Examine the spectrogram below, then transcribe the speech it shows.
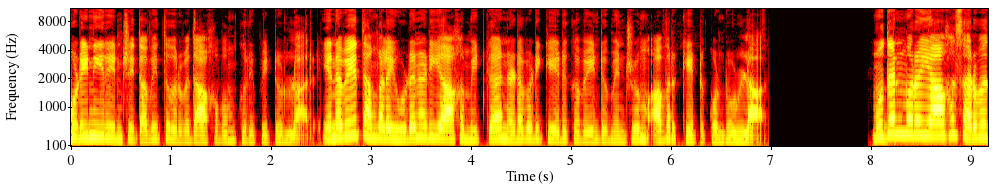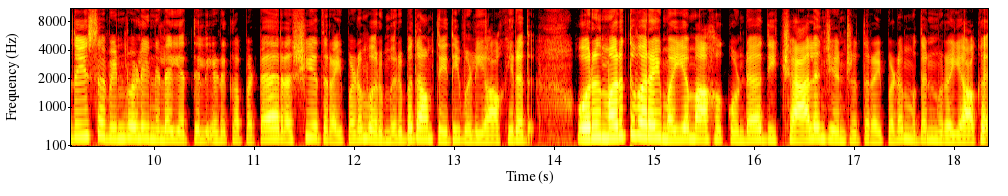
குடிநீரின்றி தவித்து வருவதாகவும் குறிப்பிட்டுள்ளார். எனவே தங்களை உடனடியாக மீட்க நடவடிக்கை எடுக்க வேண்டும் என்றும் அவர் கேட்டுக் கொண்டுள்ளார் முதன்முறையாக சர்வதேச விண்வெளி நிலையத்தில் எடுக்கப்பட்ட ரஷ்ய திரைப்படம் வரும் இருபதாம் தேதி வெளியாகிறது. ஒரு மருத்துவரை மையமாக கொண்ட தி சேலஞ்ச் என்ற திரைப்படம் முதன்முறையாக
